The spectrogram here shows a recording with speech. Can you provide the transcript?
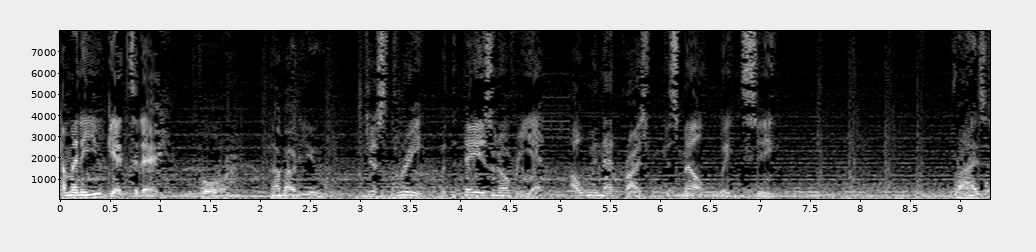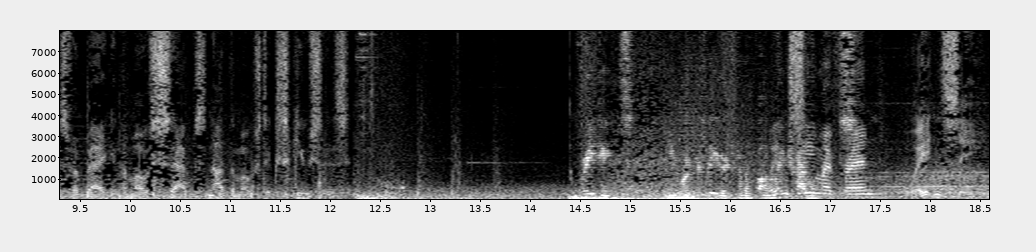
How many you get today? Four. How about you? Just three, but the day isn't over yet. I'll win that prize from Gizmel. Wait and see. Prizes for bagging the most seps, not the most excuses. Greetings. You are cleared for the following Wait following and see, my friend. Wait and see.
